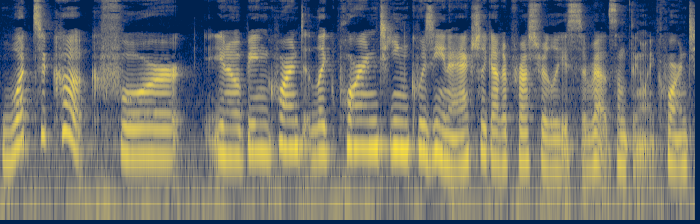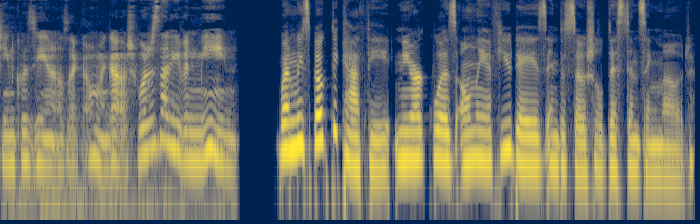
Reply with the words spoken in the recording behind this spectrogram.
what to cook for you know, being quarantine, like quarantine cuisine. I actually got a press release about something like quarantine cuisine. I was like, oh my gosh, what does that even mean? When we spoke to Cathy, New York was only a few days into social distancing mode.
